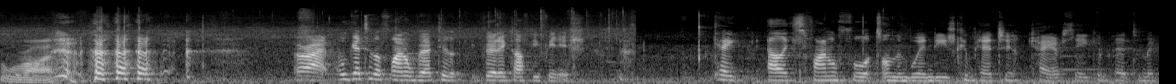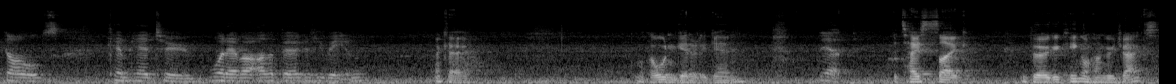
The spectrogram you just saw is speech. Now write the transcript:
All right. Alright, we'll get to the final verdict after you finish. Okay, Alex, final thoughts on the Wendy's compared to KFC, compared to McDonald's, compared to whatever other burgers you've eaten. okay. Look, I wouldn't get it again. Yeah. It tastes like Burger King or Hungry Jack's,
